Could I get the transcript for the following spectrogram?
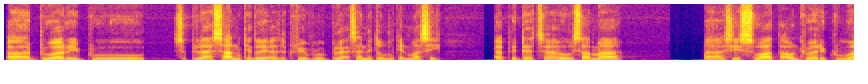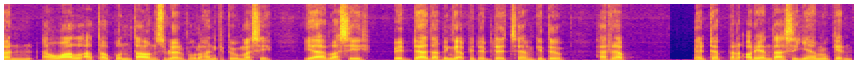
uh, 2011-an gitu ya 2011-an itu mungkin masih gak beda jauh sama mahasiswa tahun 2000-an awal ataupun tahun 90-an gitu. Masih ya masih beda tapi nggak beda-beda jam gitu. Hadap hadap orientasinya mungkin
